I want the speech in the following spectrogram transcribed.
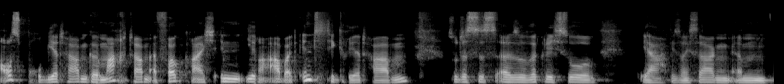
ausprobiert haben, gemacht haben, erfolgreich in ihre Arbeit integriert haben, so dass es also wirklich so, ja, wie soll ich sagen, ähm,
